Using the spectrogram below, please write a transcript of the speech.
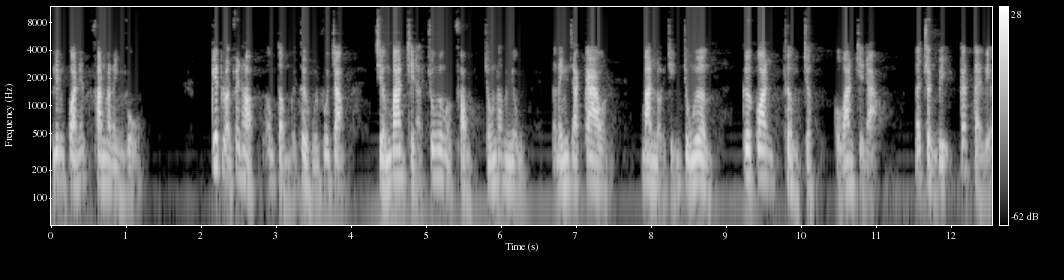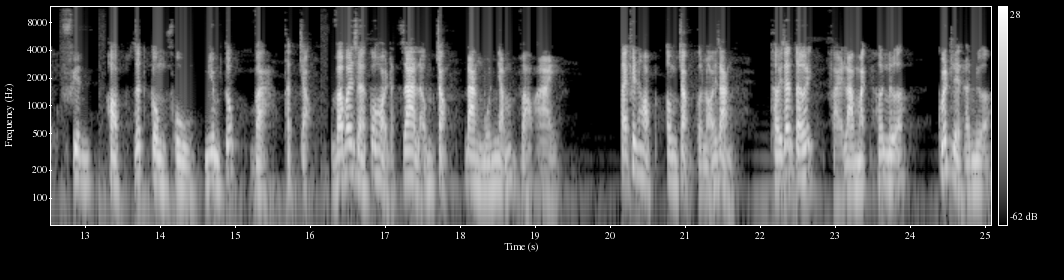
liên quan đến Phan Văn Đình Vũ. Kết luận phiên họp, ông Tổng Bí thư Nguyễn Phú Trọng, trưởng ban chỉ đạo Trung ương phòng chống tham nhũng đã đánh giá cao Ban Nội chính Trung ương, cơ quan thường trực của Ban chỉ đạo đã chuẩn bị các tài liệu phiên họp rất công phu, nghiêm túc và thận trọng. Và bây giờ câu hỏi đặt ra là ông Trọng đang muốn nhắm vào ai? Tại phiên họp, ông Trọng có nói rằng thời gian tới phải làm mạnh hơn nữa, quyết liệt hơn nữa,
